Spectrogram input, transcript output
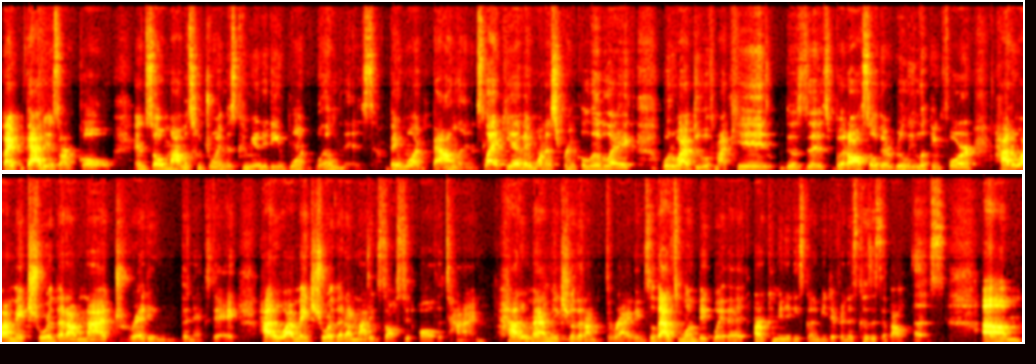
Like, that is our goal. And so, mamas who join this community want wellness, they want balance. Like, yeah, they want a sprinkle of, like, what do I do if my kid does this? But also, they're really looking for how do I make sure that I'm not dreading the next day? How do I make sure that I'm not exhausted all the time? How do I make sure that I'm thriving? So that's one big way that our community is going to be different is because it's about us. Um,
